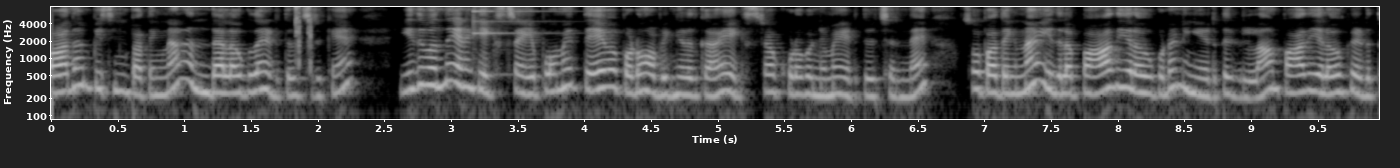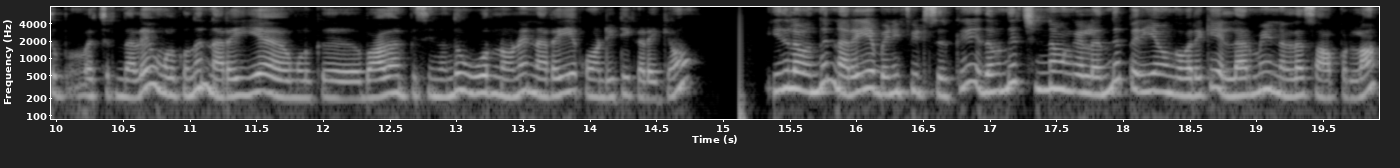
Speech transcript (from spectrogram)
பாதாம் பீஸின்னு பார்த்தீங்கன்னா இந்த அளவுக்கு தான் எடுத்து வச்சுருக்கேன். இது வந்து எனக்கு எக்ஸ்ட்ரா எப்போவுமே தேவைப்படும் அப்படிங்கிறதுக்காக எக்ஸ்ட்ரா கூட கொஞ்சமே எடுத்து வச்சுருந்தேன். ஸோ பார்த்தீங்கன்னா இதில் பாதி அளவு கூட நீங்கள் எடுத்துக்கலாம். பாதி அளவுக்கு எடுத்து வச்சுருந்தாலே உங்களுக்கு வந்து நிறைய உங்களுக்கு பாதாம் பிசின் வந்து ஊறினோடனே நிறைய குவான்டிட்டி கிடைக்கும். இதில் வந்து நிறைய பெனிஃபிட்ஸ் இருக்குது இதை வந்து சின்னவங்கலேருந்து பெரியவங்க வரைக்கும் எல்லாருமே நல்லா சாப்பிட்லாம்.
